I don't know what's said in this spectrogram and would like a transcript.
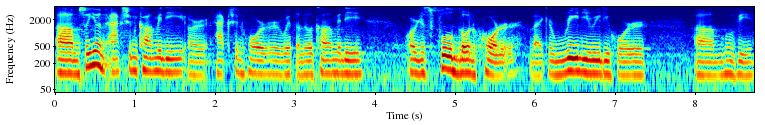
Um, so you an action comedy or action horror with a little comedy or just full blown horror, like a really, really horror um, movie.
